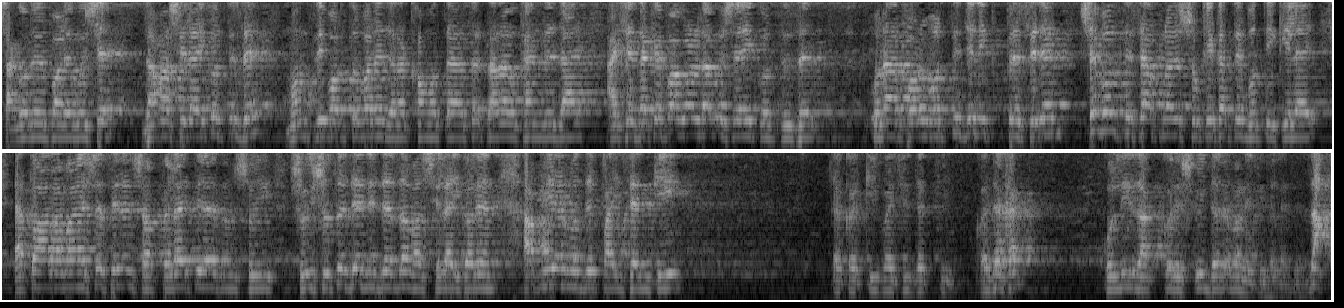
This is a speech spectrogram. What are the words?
সাগরের পাড়ে বসে জামা সেলাই করতেছে। মন্ত্রী বর্তমানে যারা ক্ষমতায় আছে তারা ওখান দিয়ে যায়। আইসে তাকে পাগলটা বসে এই করতেছে। ওনার পরবর্তী যিনি প্রেসিডেন্ট, সে বলতেছে, আপনার সুখে খাতে ভূতি কিলাই। এত আরামায় এসেছিলেন সব ফেলাইতে এখন সুই সুই সুতে দিয়ে নিজের জামা সেলাই করেন। আপনি এর মধ্যে পাইছেন কি? কি পাইছি দেখবি? দেখা কলি রাগ করে সুই ডারে বানিয়ে ফেলাইতে, যা।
